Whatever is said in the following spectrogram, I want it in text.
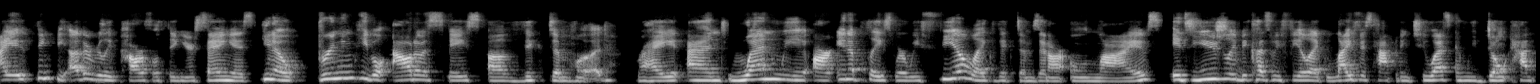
I think the other really powerful thing you're saying is, you know, bringing people out of a space of victimhood, right? And when we are in a place where we feel like victims in our own lives, it's usually because we feel like life is happening to us and we don't have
